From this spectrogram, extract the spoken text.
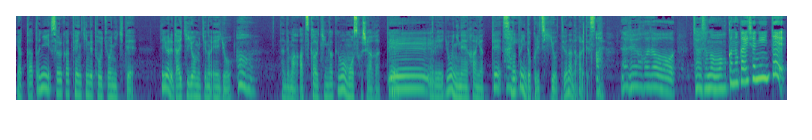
やった後にそれから転勤で東京に来てでいわゆる大企業向けの営業はなんでまあ扱う金額ももう少し上がってやる営業を2年半やってその後に独立企業っていうような流れですね、なるほど。じゃあその他の会社にいて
